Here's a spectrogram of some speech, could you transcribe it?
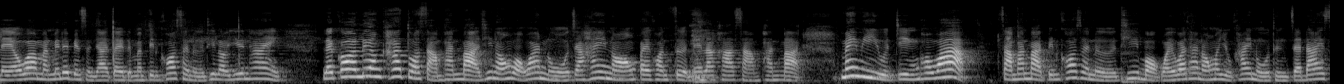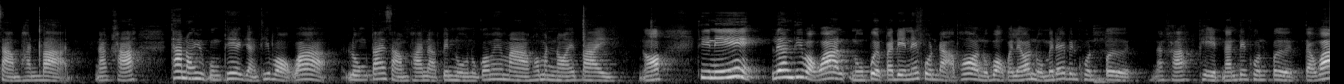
แล้วว่ามันไม่ได้เป็นสัญญาใจแต่มันเป็นข้อเสนอที่เรายื่นให้ แล้วก็เรื่องค่าตัว 3,000 บาทที่น้องบอกว่าหนูจะให้น้องไปคอนเสิร์ตในราคา 3,000 บาท ไม่มีอยู่จริง เพราะว่า 3,000 บาทเป็นข้อเสนอที่บอกไว้ว่าถ้าน้องมาอยู่ค่ายหนูถึงจะได้ 3,000 บาท นะคะ ถ้าน้องอยู่กรุงเทพอย่างที่บอกว่าลงใต้3,000อะเป็นหนูหนูก็ไม่มาเพราะมันน้อยไปเนาะทีนี้เรื่องที่บอกว่าหนูเปิดประเด็นให้คนด่าพ่อหนูบอกไปแล้วว่าหนูไม่ได้เป็นคนเปิดนะคะ เพจนั้นเป็นคนเปิด แต่ว่า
